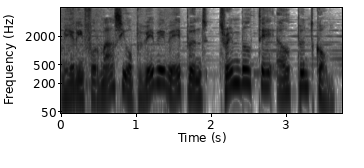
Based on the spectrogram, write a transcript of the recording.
Meer informatie op www.trimbletl.com.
